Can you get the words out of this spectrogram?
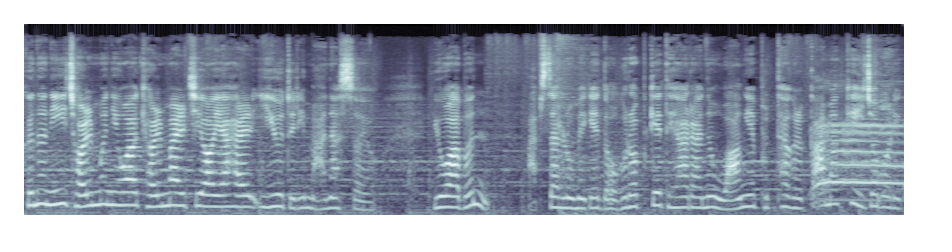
그는 이 젊은이와 결말 지어야 할 이유들이 많았어요. 요압은 압살롬에게 너그럽게 대하라는 왕의 부탁을 까맣게 잊어버리고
